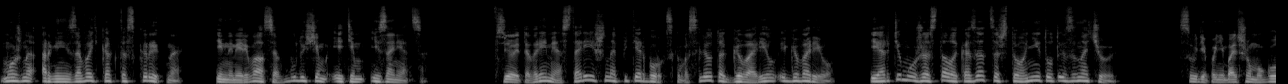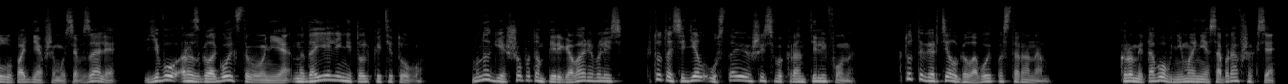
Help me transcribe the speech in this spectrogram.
можно организовать как-то скрытно, и намеревался в будущем этим и заняться. Все это время старейшина петербургского слета говорил и говорил, и Артему уже стало казаться, что они тут и заночуют. Судя по небольшому гулу, поднявшемуся в зале, его разглагольствования надоели не только Титову. Многие шепотом переговаривались, кто-то сидел, уставившись в экран телефона, кто-то вертел головой по сторонам. Кроме того, внимание собравшихся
